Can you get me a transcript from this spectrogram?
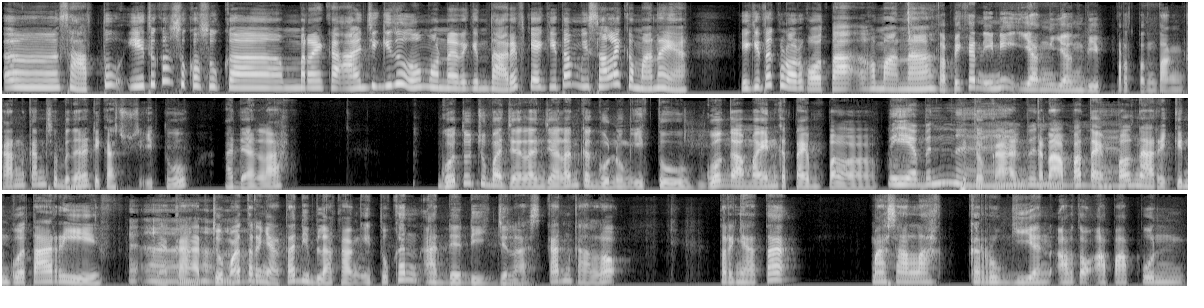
eh satu ya itu kan suka-suka mereka aja gitu loh mau narikin tarif kayak kita misalnya ke mana ya ya kita keluar kota ke mana Tapi kan ini yang yang dipertentangkan kan sebenarnya di kasus itu adalah gue tuh cuma jalan-jalan ke gunung itu, gue nggak main ke temple, iya bener gitu kan? bener, Kenapa bener. temple narikin gue tarif, Heeh, ya kan? heeh. Cuma ternyata di belakang itu kan ada dijelaskan kalau ternyata masalah kerugian atau apa pun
